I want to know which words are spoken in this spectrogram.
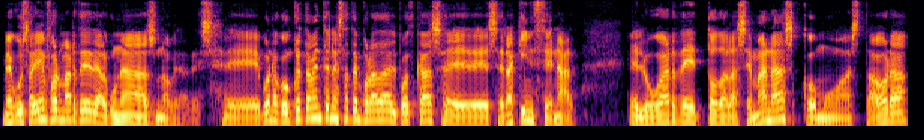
me gustaría informarte de algunas novedades. Eh, bueno, concretamente en esta temporada el podcast eh, será quincenal. En lugar de todas las semanas, como hasta ahora,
